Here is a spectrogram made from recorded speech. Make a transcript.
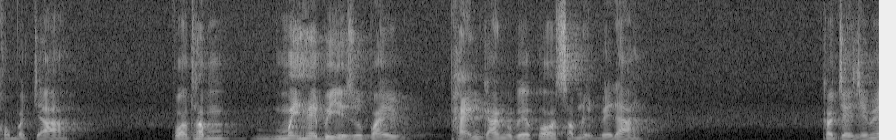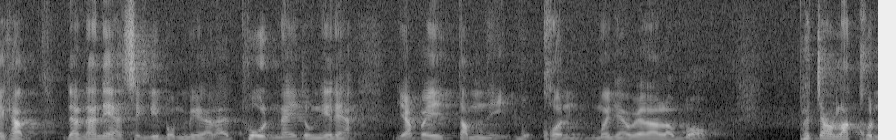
ของพระเจ้า เพราะถ้าไม่ให้พระเยซูไปแผนการของพระเจ้าก็สำเร็จไม่ได้ เข้าใจใช่ไหมครับ ดังนั้นเนี่ยสิ่งที่ผมมีอะไรพูดในตรงนี้เนี่ยอย่าไปตำหนิบุคคล เหมือนอย่างเวลาเราบอก พระเจ้ารักคน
